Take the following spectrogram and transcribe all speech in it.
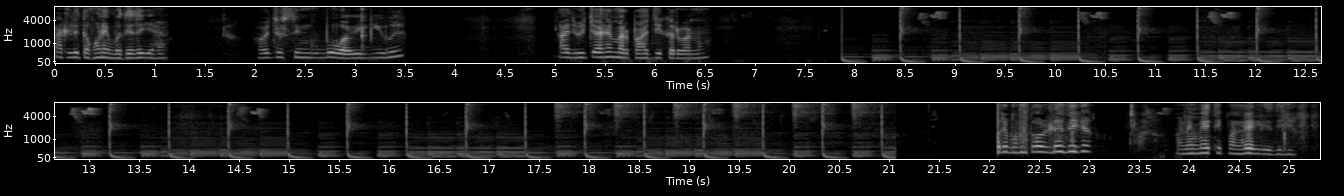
આટલી તો ઘણી બધી થઈ જાય હવે જો સિંગું બહુ આવી ગયું હોય આજ વિચાર છે મારે ભાજી કરવાનો. પણ તોડ લીધી છે અને મેથી પણ લઈ લીધી છે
